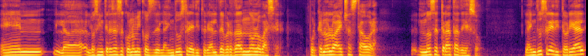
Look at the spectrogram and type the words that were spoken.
en los intereses económicos de la industria editorial, de verdad no lo va a hacer, porque no lo ha hecho hasta ahora. No se trata de eso. La industria editorial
